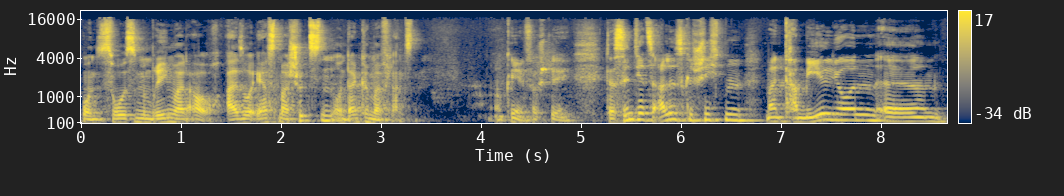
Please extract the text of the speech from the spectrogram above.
Und so ist es mit dem Regenwald auch. Also erstmal schützen und dann können wir pflanzen. Okay, verstehe. Das sind jetzt alles Geschichten, mein Chamäleon. Ähm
